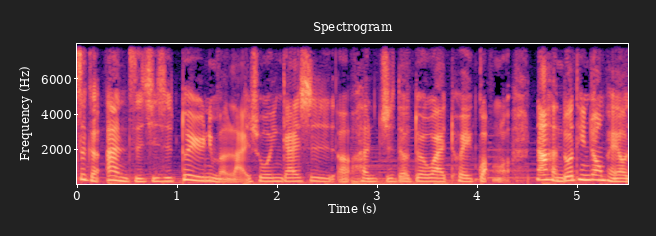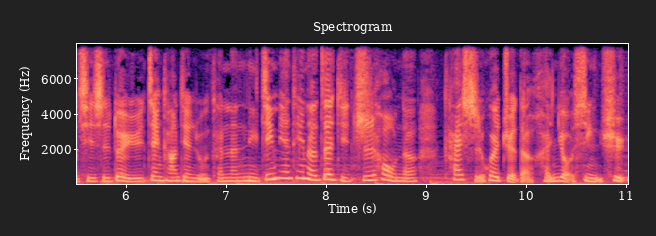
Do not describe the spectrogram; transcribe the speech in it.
这个案子其实对于你们来说应该是呃很值得对外推广了。那很多听众朋友其实对于健康建筑，可能你今天听了这集之后呢，开始会觉得很有兴趣。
